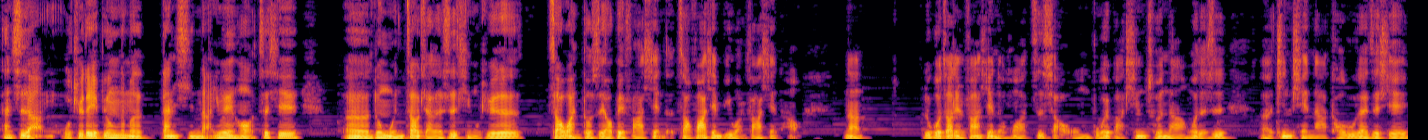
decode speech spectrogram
但是啊，我觉得也不用那么担心啦，因为哈、哦、这些呃论文造假的事情，我觉得早晚都是要被发现的，早发现比晚发现好。那。如果早点发现的话，至少我们不会把青春啊，或者是呃金钱啊投入在这些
